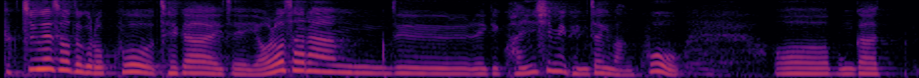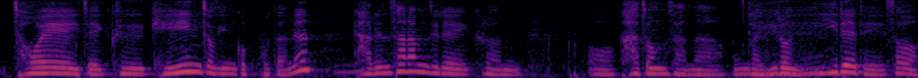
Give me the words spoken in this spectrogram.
극 중에서도 그렇고 제가 이제 여러 사람들에게 관심이 굉장히 많고 어 뭔가 저의 이제 그 개인적인 것보다는 다른 사람들의 그런 어 가정사나 뭔가 네. 이런 일에 대해서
